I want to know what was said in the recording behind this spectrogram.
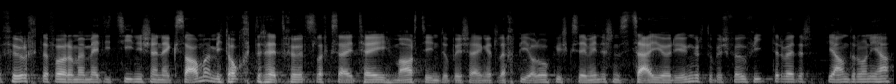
fürchten vor einem medizinischen Examen. Mein Doktor hat kürzlich gesagt, hey Martin, du bist eigentlich biologisch gesehen mindestens zehn Jahre jünger, du bist viel fitter als die anderen, die ich habe.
